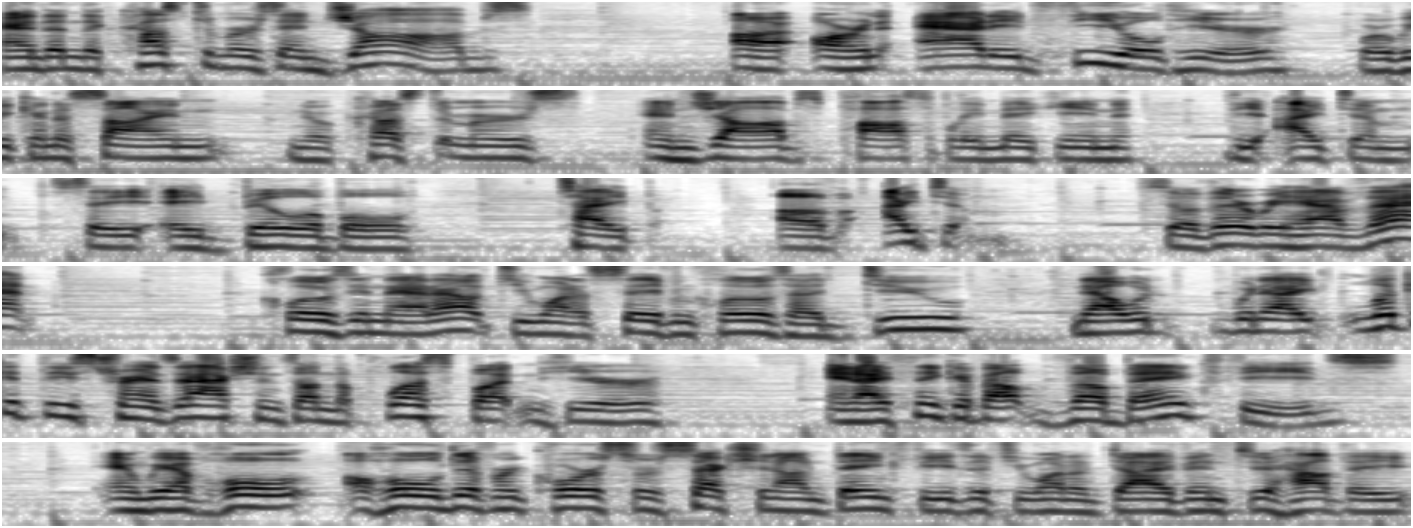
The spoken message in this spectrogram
And then the customers and jobs uh, are an added field here where we can assign, you know, customers and jobs possibly making the item, say, a billable type of item. So there we have that. Closing that out. Do you want to save and close? I do. Now, when I look at these transactions on the plus button here, and I think about the bank feeds, and we have whole, a whole different course or section on bank feeds if you want to dive into how they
